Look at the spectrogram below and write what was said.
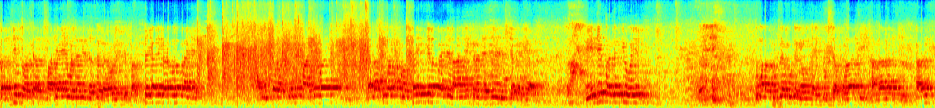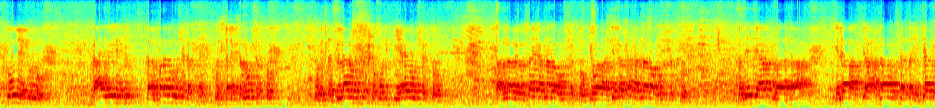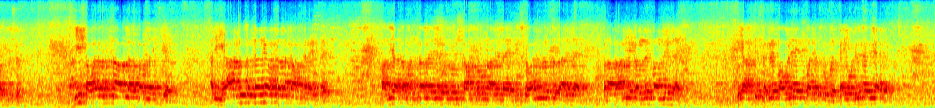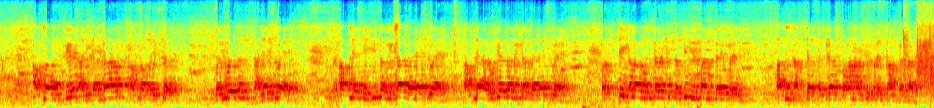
पंचवीस वर्षात माझ्या आई वडिलांनी जसं घडवले ते प्रत्येकाने घडवलं पाहिजे. आणि इथं बसलेले मान्यवर त्याला तुम्हाला प्रोत्साहित केलं पाहिजे लहान लेकर ज्याच्या घरी आहे. हे जे प्रगती होईल तुम्हाला कुठल्या कुठे घेऊन जाईल? तुमच्या मुलाची खानदानाची. कारण तो लेकरू काय होईल याची कल्पना करू शकत नाही. कोणी कलेक्टर होऊ शकतो कोणी तहसीलदार होऊ शकतो कोणी पी आय होऊ शकतो चांगला व्यवसाय करणारा होऊ शकतो किंवा राज्यकर्ता करणारा होऊ शकतो. म्हणजे त्या मुलाचा गेल्या मागच्या हजार वर्षाचा इतिहास बदलू शकतो. ही सभारचना आपल्याला बदलायची आहे. आणि या अनुषंगाने आपल्याला काम करायचं आहे. आम्ही आता मंत्रालय निवडून काम करून आलेलं आहे. मी सेवानिवृत्त झालेलं आहे. पण आता आम्ही एक अंगण बांधलेलं आहे. हे आमचे सगळे मावळे आहेत माझ्यासोबत. काही वडीलधारी आहेत. आपला मुखेड आणि कंधार आपला परिसर परिवर्तन झाल्याशिवाय आपल्या शेतीचा विकास झाल्याशिवाय आपल्या आरोग्याचा विकास झाल्याशिवाय प्रत्येकाला रोजगाराची संधी निर्माण करेपर्यंत आम्ही आमच्या सगळ्या प्राण असेपर्यंत काम करणार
